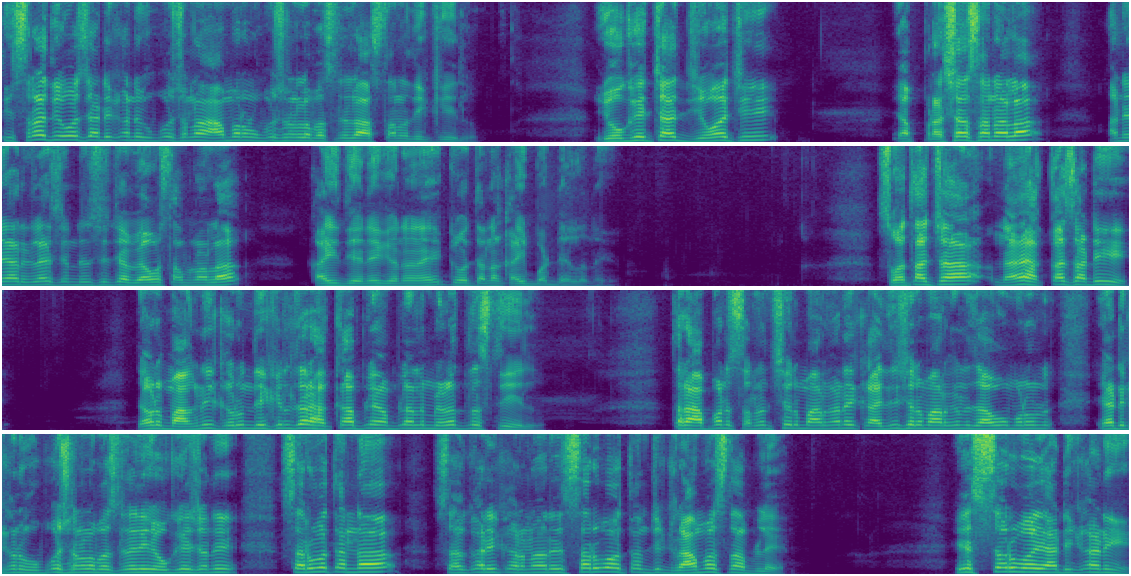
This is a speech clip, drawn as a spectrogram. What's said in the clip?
तिसरा दिवस या ठिकाणी उपोषणा आमरण उपोषणाला बसलेला असताना देखील योगेच्या जीवाची या प्रशासनाला आणि या रिलायन्स इंडस्ट्रीच्या व्यवस्थापनाला काही देणे घेणं नाही किंवा त्यांना काही पडलेलं नाही. स्वतःच्या न्याय हक्कासाठी त्यावर मागणी करून देखील जर हक्क आपले आपल्याला मिळत नसतील तर आपण सनदशीर मार्गाने कायदेशीर मार्गाने जावं म्हणून या ठिकाणी उपोषणाला बसलेले योगेश आणि सर्व त्यांना सहकार्य करणारे सर्व त्यांचे ग्रामस्थ आपले हे सर्व या ठिकाणी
